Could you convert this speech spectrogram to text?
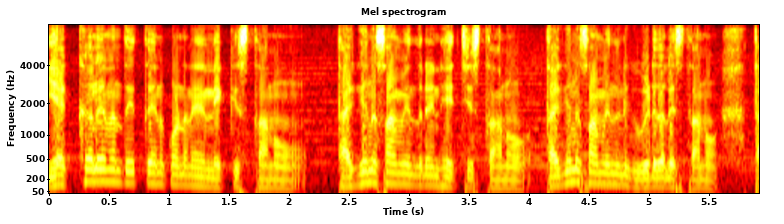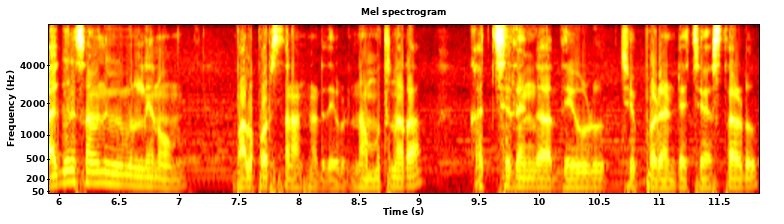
ఎక్కలేనంత ఎత్తు అనుకుండా నేను ఎక్కిస్తాను. తగిన సమయంలో నేను హెచ్చిస్తాను తగిన సమయంలో నీకు విడుదలిస్తాను తగిన సమయం మిమ్మల్ని నేను బలపరుస్తాను అంటున్నాడు దేవుడు. నమ్ముతున్నారా? ఖచ్చితంగా దేవుడు చెప్పాడంటే చేస్తాడు.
